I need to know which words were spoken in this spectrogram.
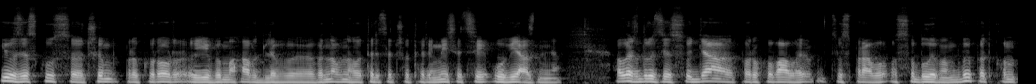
І у зв'язку з чим прокурор і вимагав для виновного 34 місяці ув'язнення. Але ж, друзі, суддя порахували цю справу особливим випадком,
